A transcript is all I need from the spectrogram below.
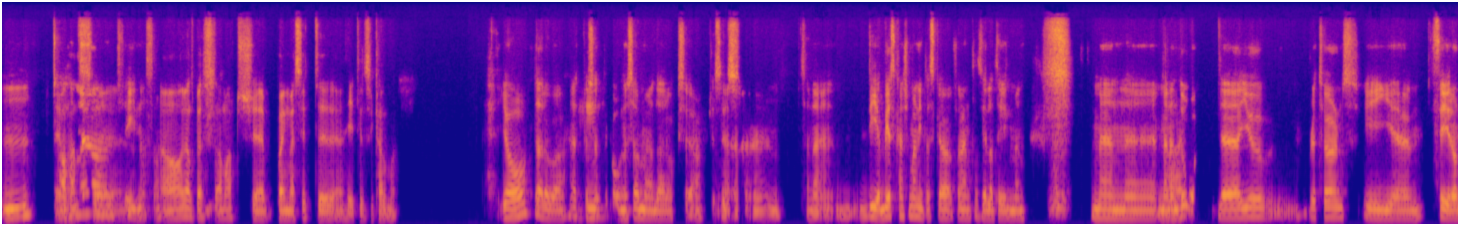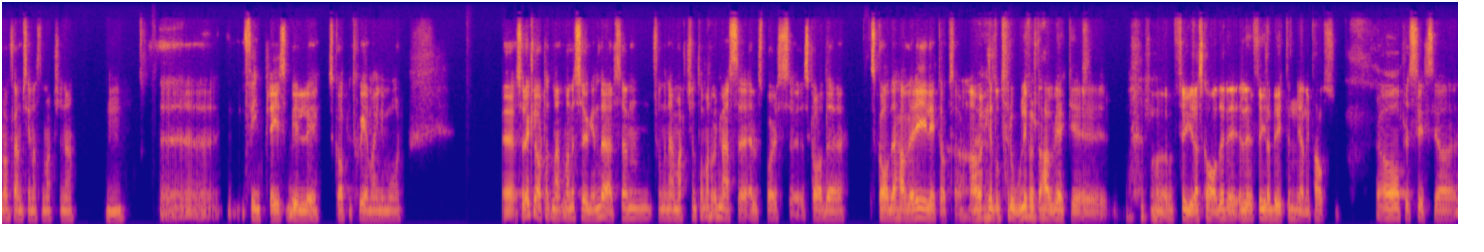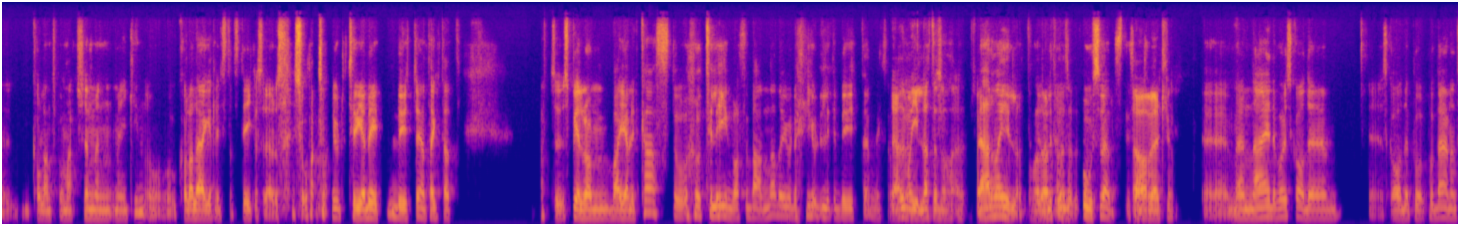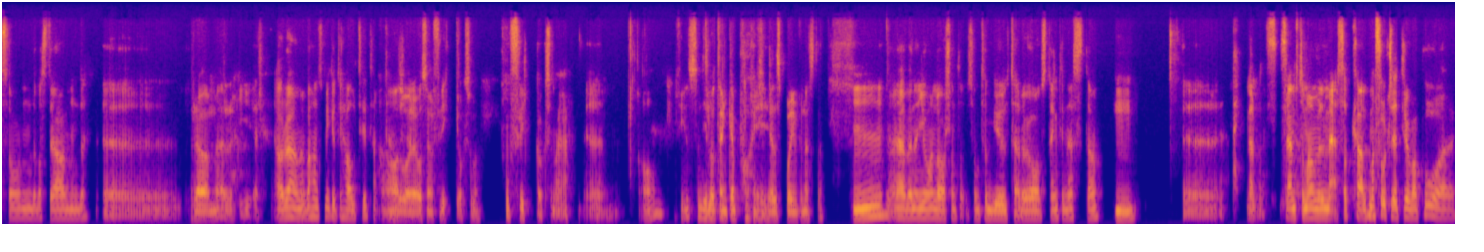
Mm. ja, han är fin alltså. Ja, hans bästa match poängmässigt hittills i Kalmar. Ja, där det var. Ett procent mm. bonusar med där också. Ja. Precis. Sen är, DBs kanske man inte ska förvänta sig hela tiden, men, men, eh, men ändå. Det är ju returns i eh, fyra av de fem senaste matcherna. Mm. Eh, fint pris, billig, skapligt schema in i mål. Eh, så det är klart att man, man är sugen där. Sen från den här matchen tar man väl med sig Elfsborgs eh, skade, skadehaveri lite också. Ja, helt otrolig första halvlek. Eh, fyra skador, eller fyra byten igen i paus. Ja, precis. Jag kollade inte på matchen men, men gick in och, kollade läget, lite statistik och sådär och såg att de gjort tre byten. Jag tänkte att att spelar de bara jävligt kast och, och Thelin var förbannad och gjorde, gjorde lite byten. Liksom. Det hade man gillat ändå. Det hade man gillat. Det var lite osvenskt. Ja, verkligen. Eh, men nej, det var ju skade, Eh, skador på, på Bernhardsson, det var Strand. Eh, Römer. Ja, Römer var han som gick ut i halvtid. Ja, kanske. det var det. Och sen Frick också. Och Frick också med, ja. Eh. Ja, det finns en del att tänka på i Elfsborg inför nästa. Mm, även en Johan Larsson som tog gult här och är avstängd till nästa. Mm. Eh, men främst har man väl med så att Kalmar fortsätter trumma på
